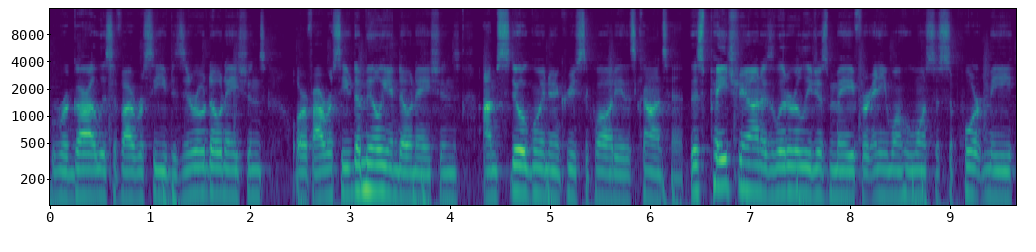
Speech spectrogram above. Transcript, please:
regardless if I received zero donations or if I received a million donations, I'm still going to increase the quality of this content. This Patreon is literally just made for anyone who wants to support me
